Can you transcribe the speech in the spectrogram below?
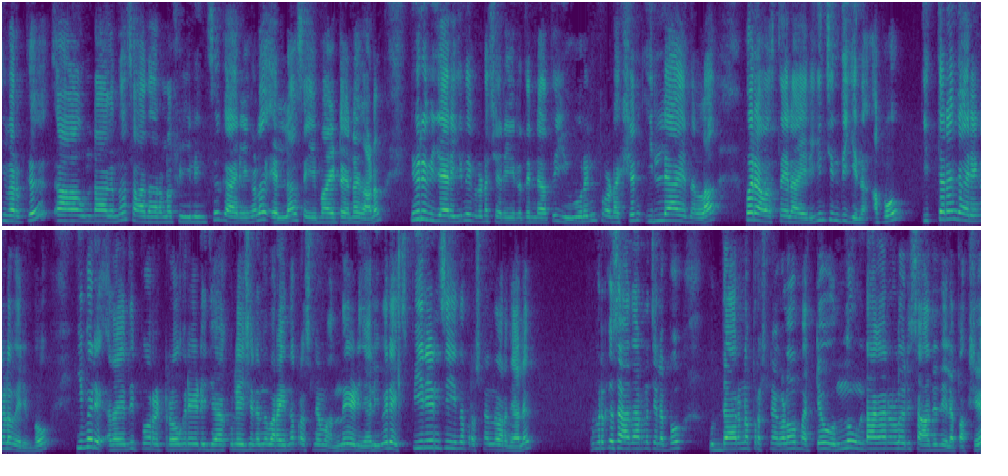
ഇവർക്ക് ഉണ്ടാകുന്ന സാധാരണ ഫീലിങ്സ് കാര്യങ്ങൾ എല്ലാം സെയിം ആയിട്ട് തന്നെ കാണും. ഇവർ വിചാരിക്കുന്ന ഇവരുടെ ശരീരത്തിന്റെ അകത്ത് യൂറിൻ പ്രൊഡക്ഷൻ ഇല്ല എന്നുള്ള ഒരവസ്ഥയിലായിരിക്കും ചിന്തിക്കുന്നത്. അപ്പോൾ ഇത്തരം കാര്യങ്ങൾ വരുമ്പോൾ ഇവർ അതായത് ഇപ്പോൾ റിട്രോഗ്രേഡ് ജാക്കുലേഷൻ എന്ന് പറയുന്ന പ്രശ്നം വന്നു കഴിഞ്ഞാൽ ഇവർ എക്സ്പീരിയൻസ് ചെയ്യുന്ന പ്രശ്നം എന്ന് പറഞ്ഞാൽ ഇവർക്ക് സാധാരണ ചിലപ്പോൾ ഉദ്ധാരണ പ്രശ്നങ്ങളോ മറ്റോ ഒന്നും ഉണ്ടാകാനുള്ള ഒരു സാധ്യതയില്ല. പക്ഷേ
